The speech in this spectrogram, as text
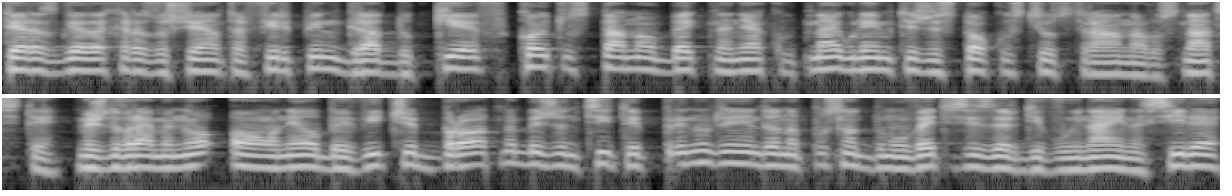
Те разгледаха разрушената Фирпин, град до Киев, който стана обект на някои от най-големите жестокости от страна на руснаците. Междувременно ООН обяви, че броят на бежанците, принудени да напуснат домовете си заради война и насилие,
